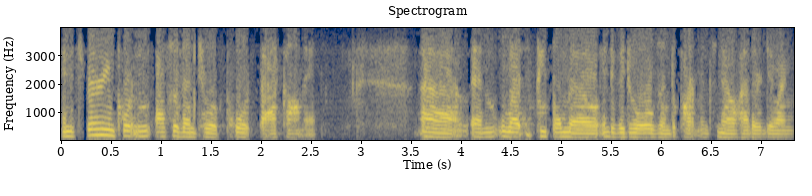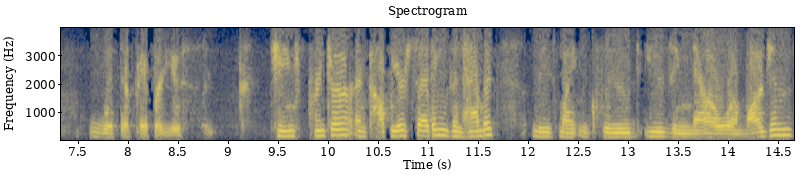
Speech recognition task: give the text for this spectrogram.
and it's very important also then to report back on it. Uh, and let people know, individuals and departments know how they're doing with their paper use. Change printer and copier settings and habits. These might include using narrower margins,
